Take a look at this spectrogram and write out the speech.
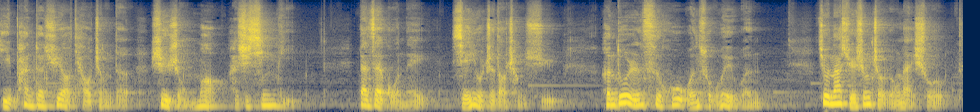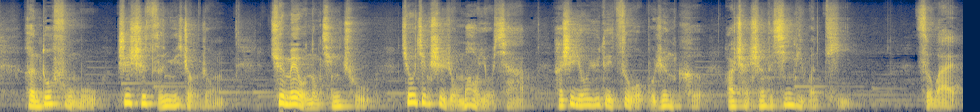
以判断需要调整的是容貌还是心理。但在国内鲜有这道程序，很多人似乎闻所未闻。就拿学生整容来说，很多父母支持子女整容，却没有弄清楚究竟是容貌有瑕，还是由于对自我不认可而产生的心理问题。此外，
